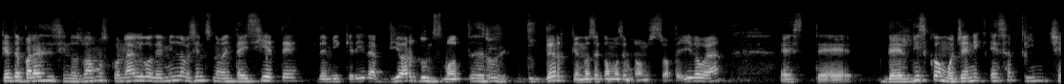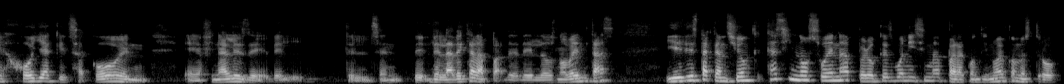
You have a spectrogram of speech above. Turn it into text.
¿qué te parece si nos vamos con algo de 1997 de mi querida Björgensmotter, que no sé cómo se pronuncia su apellido. Este, del disco Homogenic, esa pinche joya que sacó en finales de, del, de, la década de, los noventas, y de esta canción que casi no suena, pero que es buenísima para continuar con nuestro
